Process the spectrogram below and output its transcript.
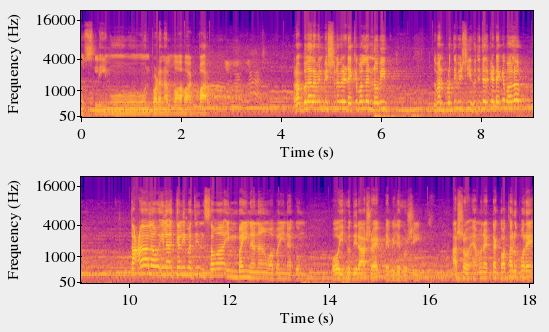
মুসলিমুন পড়েন আল্লাহ আকবার রব্বুল আলমিন বিষ্ণুনবীর ডেকে বললেন, নবী, তোমার প্রতিবেশী ইহুদিদেরকে ডেকে বলো তাআলাও ইলা কালিমাতিন সাওয়াইম বাইনানা ওয়া বাইনাকুম। ও ইহুদিরা, আসো এক টেবিলে বসি। আসো, এমন একটা কথার উপরে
